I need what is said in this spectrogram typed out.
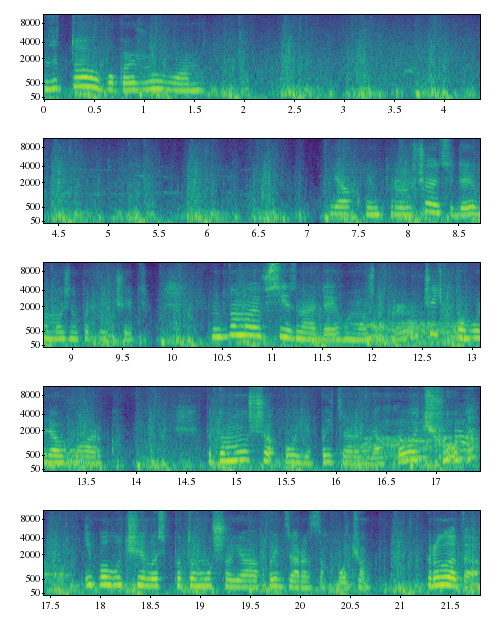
Зато покажу вам. Як він приручається і де його можна приручити. Ну, думаю, всі знають, де його можна приручити, хто гуляв в арк. Потому що... Ой, я пить зараз захочу. І получилось, потому що я пить зараз захочу. Круто.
